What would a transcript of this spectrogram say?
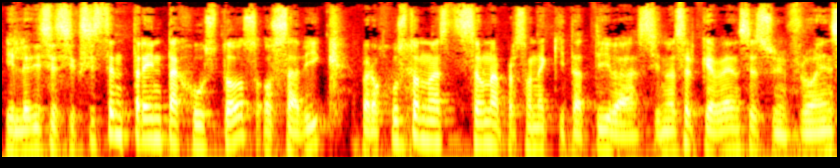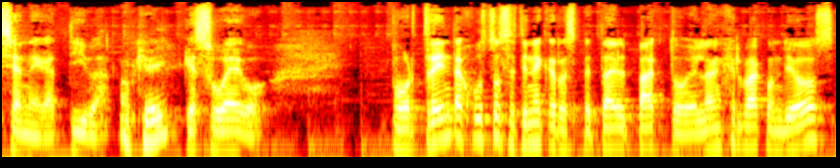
Y le dice, si existen 30 justos o sadik, pero justo no es ser una persona equitativa, sino es el que vence su influencia negativa, Ok. que es su ego. Por 30 justos se tiene que respetar el pacto. El ángel va con Dios,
